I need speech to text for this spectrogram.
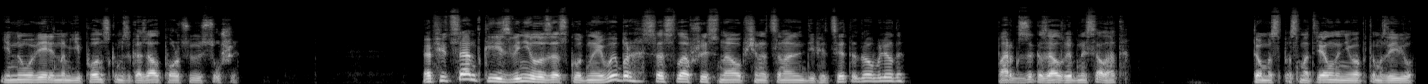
и на уверенном японском заказал порцию суши. Официантка извинила за скудный выбор, сославшись на общенациональный дефицит этого блюда. Паркс заказал рыбный салат. Томас посмотрел на него, а потом заявил,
